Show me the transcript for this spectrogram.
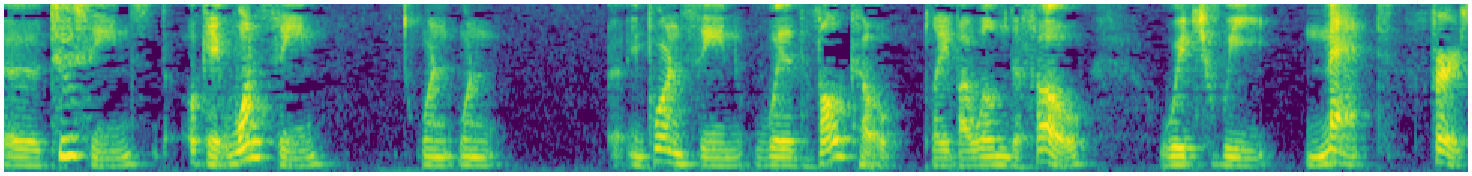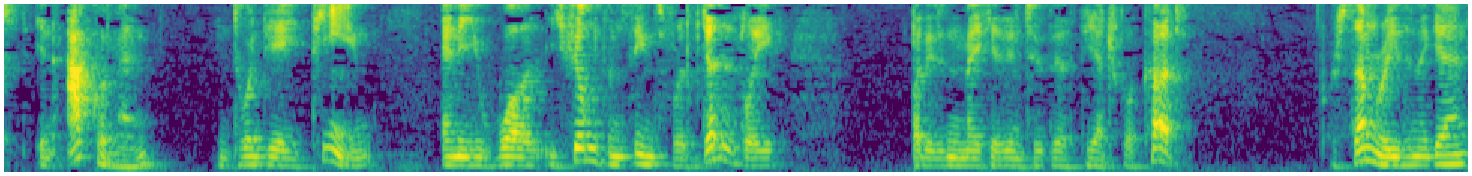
uh, two scenes. Okay, one scene, one one uh, important scene with Vulko, played by Willem Dafoe, which we met first in Aquaman in 2018, and he was he filmed some scenes for the Justice League, but he didn't make it into the theatrical cut for some reason again.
